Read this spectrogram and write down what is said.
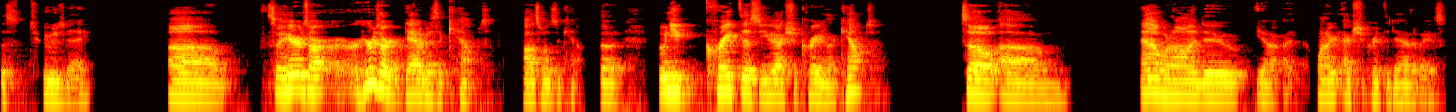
this Tuesday. Um, so here's our here's our database account, Cosmos account. So when you create this, you actually create an account. So um, now what I want to do, you know, I want to actually create the database.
